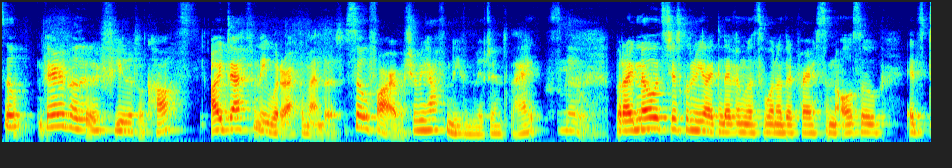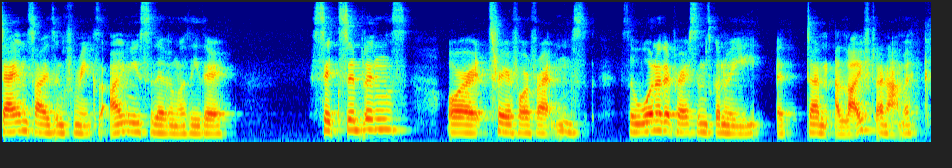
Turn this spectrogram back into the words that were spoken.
So there are a few little costs. I definitely would recommend it so far, but sure we haven't even moved into the house. No. But I know it's just going to be like living with one other person. Also, it's downsizing for me because I'm used to living with either six siblings or three or four friends. So one other person's going to be a, dyn- a life dynamic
